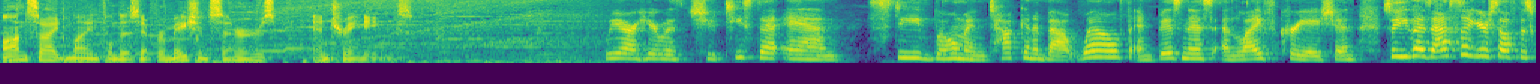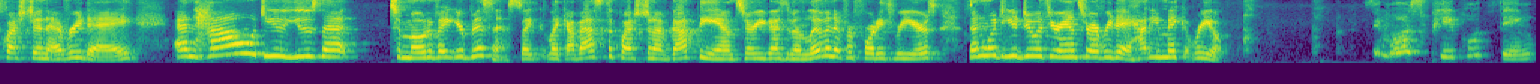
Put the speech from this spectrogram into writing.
on site mindfulness information centers, and trainings. We are here with Chutisa Ann Steve Bowman talking about wealth and business and life creation. So, you guys ask yourself this question every day. And how do you use that to motivate your business? Like, like I've asked the question, I've got the answer. You guys have been living it for 43 years. Then, what do you do with your answer every day? How do you make it real? See, most people think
